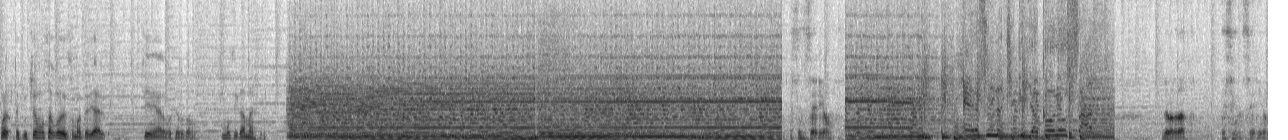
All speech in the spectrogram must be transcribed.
Bueno, escuchemos algo de su material. Tiene algo, ¿cierto? Música maestro. ¿Es en serio? Eres una chiquilla colosal, De verdad. ¿Es en serio?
